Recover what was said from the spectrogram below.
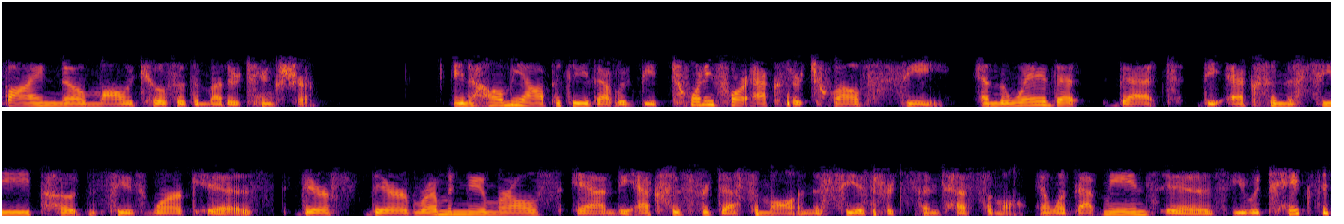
find no molecules of the mother tincture. In homeopathy, that would be 24X or 12C. And the way that, that the X and the C potencies work is they're, they're Roman numerals and the X is for decimal and the C is for centesimal. And what that means is you would take the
